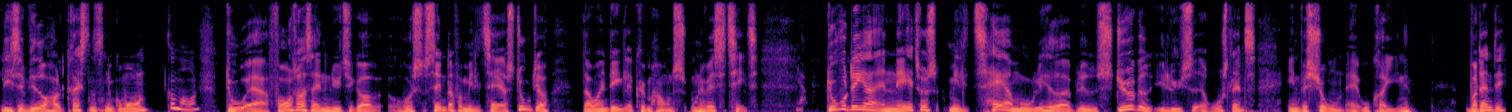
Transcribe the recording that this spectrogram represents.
Lise Viderholdt Christensen. Godmorgen. Godmorgen. Du er forsvarsanalytiker hos Center for Militære Studier, der var en del af Københavns Universitet. Ja. Du vurderer, at NATO's militære muligheder er blevet styrket i lyset af Ruslands invasion af Ukraine. Hvordan det?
